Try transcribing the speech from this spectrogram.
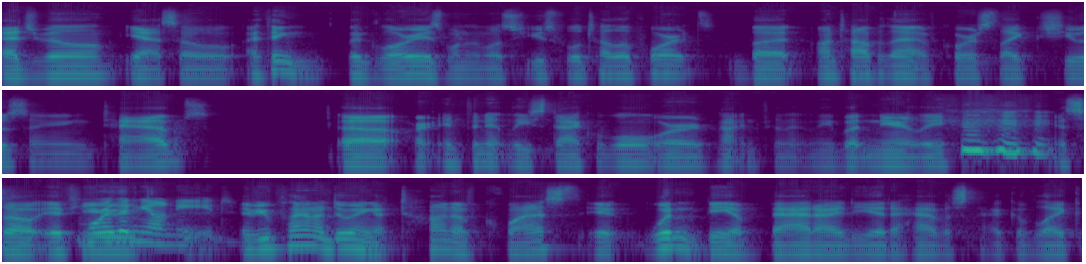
Edgeville. Yeah. So I think the glory is one of the most useful teleports. But on top of that, of course, like she was saying, tabs uh, are infinitely stackable, or not infinitely, but nearly. So if you more than you'll need. if you plan on doing a ton of quests, it wouldn't be a bad idea to have a stack of like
